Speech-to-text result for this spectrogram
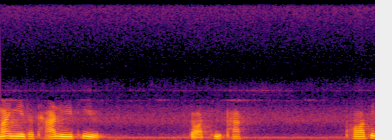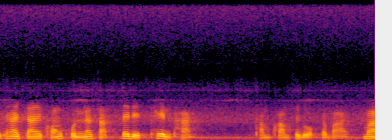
ไม่มีสถานีที่จอดที่พัก พอที่ท่าใจของคนและสัตว์ได้เด็ดเพ่นผ่านทำความสะดวกสบาย ว่า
